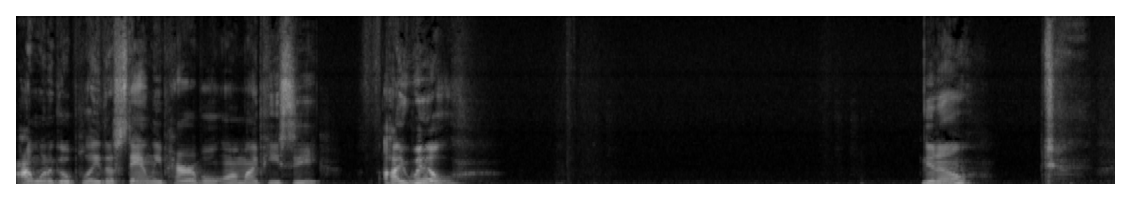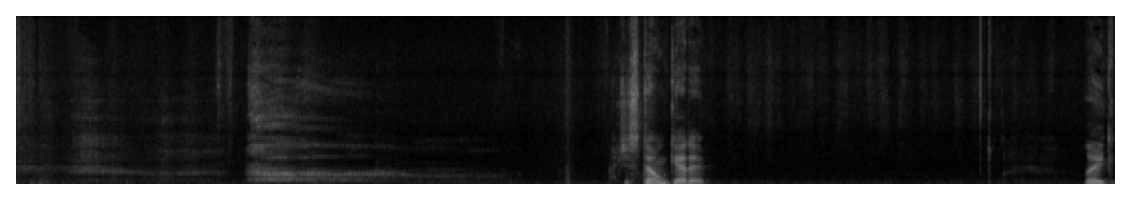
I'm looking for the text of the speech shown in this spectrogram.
I want to go play the Stanley Parable on my PC. I will. You know? I just don't get it. Like,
